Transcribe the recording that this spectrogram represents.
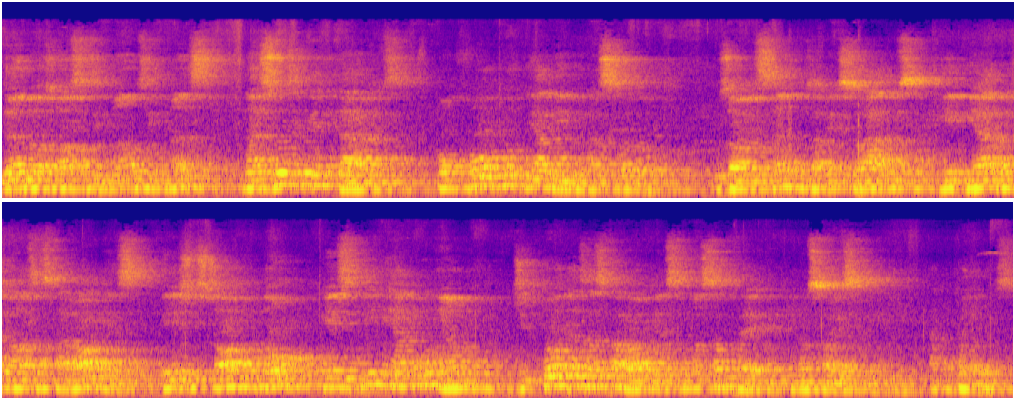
dando aos nossos irmãos e irmãs, nas suas enfermidades, conforto e alívio na sua dor. Os olhos santos abençoados e enviados às nossas paróquias, estes tornam dom que exprimem a comunhão de todas as paróquias numa só fé e no só Espírito. Acompanhemos.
